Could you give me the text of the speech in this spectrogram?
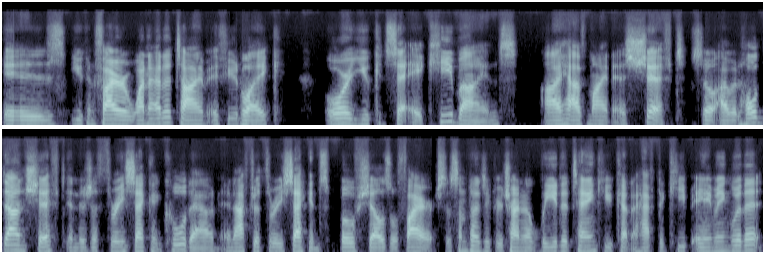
is you can fire one at a time if you'd like, or you could set a keybind. I have mine as shift, so I would hold down shift and there's a three second cooldown, and after three seconds, both shells will fire. So sometimes if you're trying to lead a tank, you kind of have to keep aiming with it,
